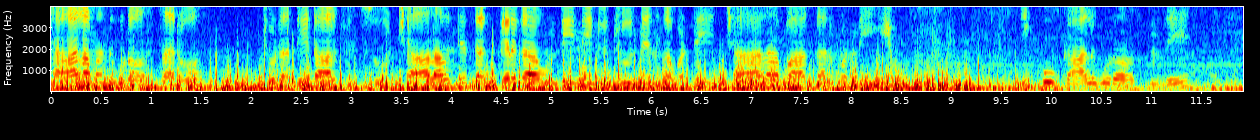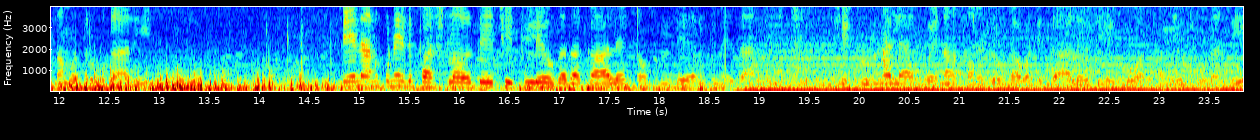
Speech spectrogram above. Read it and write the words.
చాలామంది కూడా వస్తారు. చూడండి డాల్ఫిన్స్ చాలా అయితే దగ్గరగా ఉండి నేను చూసినాను కాబట్టి చాలా బాగా కనపడినాయి. ఎక్కువ గాలి కూడా వస్తుంది సముద్రపు గాలి. నేను అనుకునేది ఫస్ట్లో అయితే చెట్లు లేవు కదా గాలి ఎట్ట వస్తుంది అనుకునేదాన్ని. చెట్లు ఉన్నా లేకపోయినా సముద్రం కాబట్టి గాలి అయితే ఎక్కువ వస్తుంది చూడండి.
